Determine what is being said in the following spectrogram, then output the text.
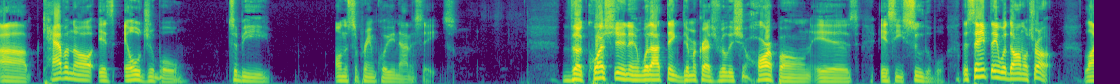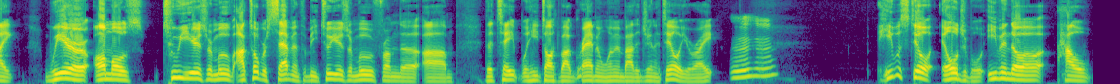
uh, Kavanaugh is eligible to be on the Supreme Court of the United States. The question and what I think Democrats really should harp on is is he suitable? The same thing with Donald Trump. Like we're almost two years removed. October seventh will be two years removed from the um the tape when he talked about grabbing women by the genitalia, right? Mm-hmm. He was still eligible, even though how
